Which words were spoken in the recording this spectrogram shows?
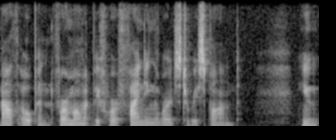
mouth open, for a moment before finding the words to respond. You.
